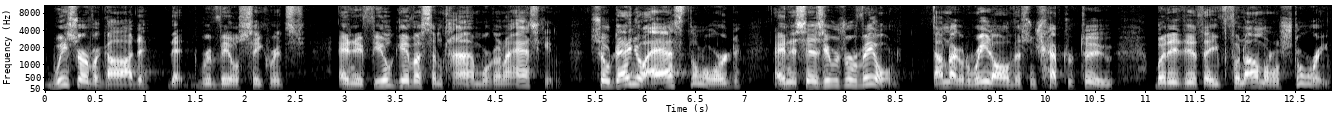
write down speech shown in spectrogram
we serve a God that reveals secrets, and if you'll give us some time, we're going to ask him. So Daniel asked the Lord, and it says he was revealed. I'm not going to read all of this in chapter 2, but it is a phenomenal story.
